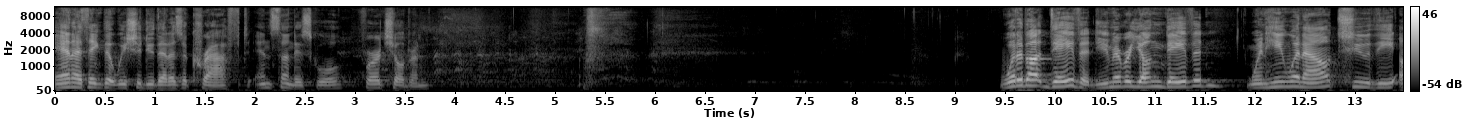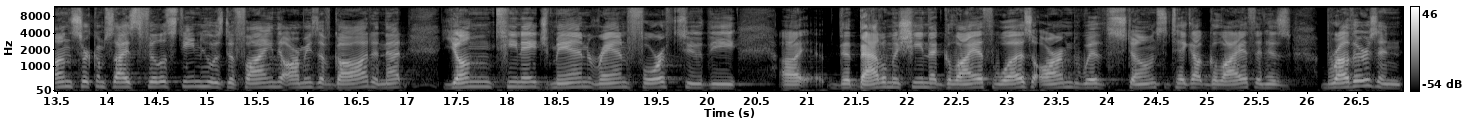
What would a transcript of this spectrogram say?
And I think that we should do that as a craft in Sunday school for our children. what about David? Do you remember young David when he went out to the uncircumcised Philistine who was defying the armies of God? And that young teenage man ran forth to the uh, the battle machine that Goliath was, armed with stones to take out Goliath and his brothers. And,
